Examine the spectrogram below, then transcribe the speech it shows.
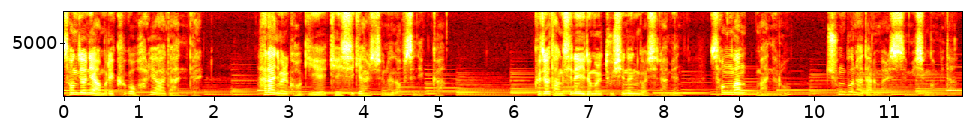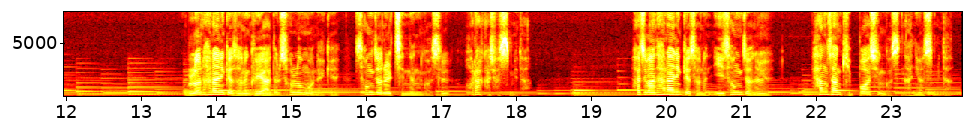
성전이 아무리 크고 화려하다 한들 하나님을 거기에 계시게 할 수는 없으니까 그저 당신의 이름을 두시는 것이라면 성막만으로 충분하다는 말씀이신 겁니다. 물론 하나님께서는 그의 아들 솔로몬에게 성전을 짓는 것을 허락하셨습니다. 하지만 하나님께서는 이 성전을 항상 기뻐하신 것은 아니었습니다.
